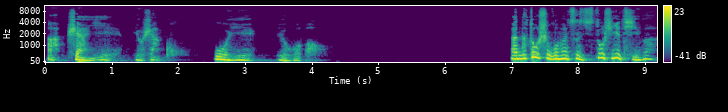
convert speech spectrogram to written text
啊，善业有善果，恶业有恶报。啊，那都是我们自己，都是一体嘛。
